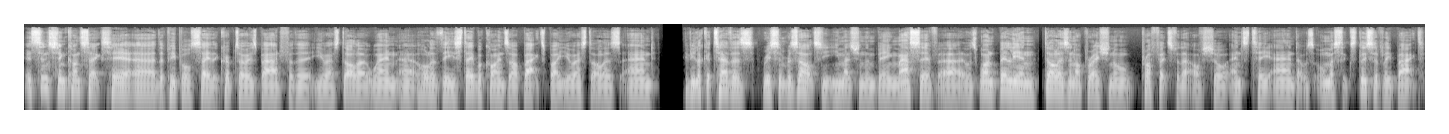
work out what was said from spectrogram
It's interesting context here uh, that people say that crypto is bad for the US dollar when uh, all of these stablecoins are backed by US dollars and if you look at Tether's recent results, you, mentioned them being massive. Uh, it was $1 billion in operational profits for that offshore entity, and that was almost exclusively backed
